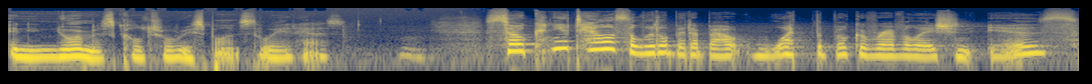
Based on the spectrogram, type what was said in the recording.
an enormous cultural response the way it has. So, can you tell us a little bit about what the book of Revelation is?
